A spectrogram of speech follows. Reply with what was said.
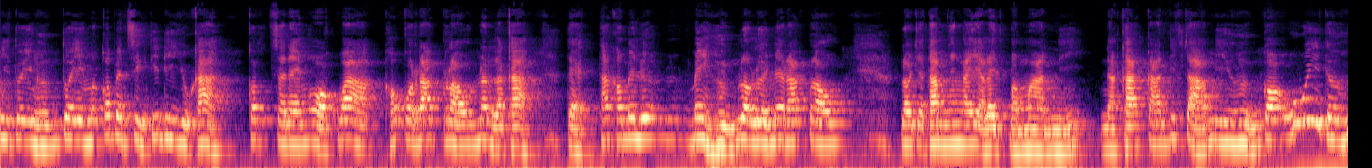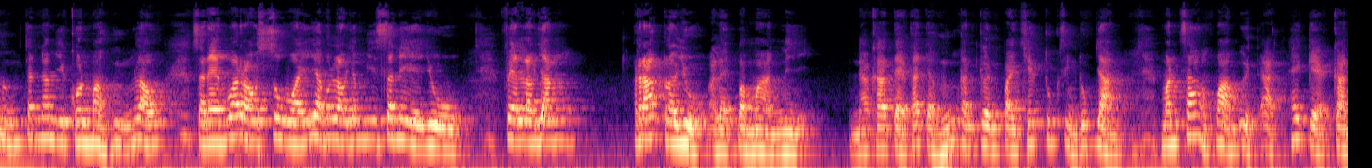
มีตัวเองหึงตัวเองมันก็เป็นสิ่งที่ดีอยู่ค่ะ ก็แสดงออกว่าเขาก็รักเรานั่นแหละค่ะ แต่ถ้าเขาไม่เลือกไม่หึงเราเลยไม่รักเรา เราจะทำยังไงอะไรประมาณนี้นะคะ การที่สามีหึงก็อุ้ยเธอหึงฉันน่ามีคนมาหึงเรา แสดงว่าเราสวยอย่างเรายังมีเสน่ห์อยู่แฟนเรายังรักเราอยู่อะไรประมาณนี้ นะคะแต่ถ้าจะหึงกันเกินไปเช็คทุกสิ่งทุกอย่าง มันสร้างความอึดอัดให้แก่กัน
